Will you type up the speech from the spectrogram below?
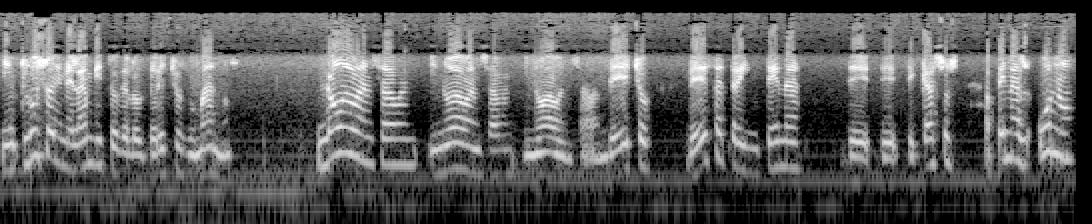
incluso en el ámbito de los derechos humanos, no avanzaban y no avanzaban y no avanzaban. De hecho, de esa treintena de, casos, apenas uno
